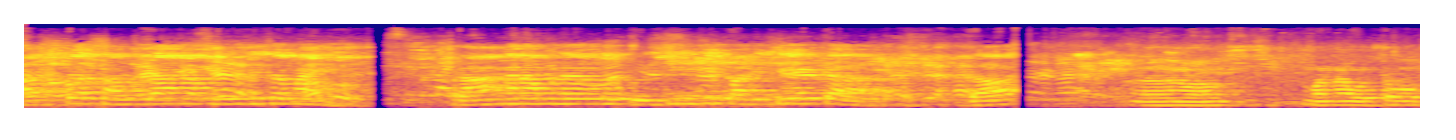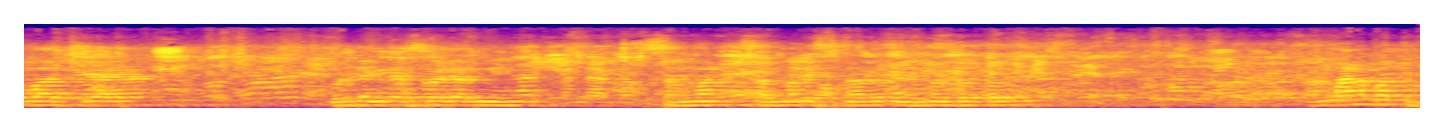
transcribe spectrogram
అష్ట సంతాన పూజితమై ప్రాంగణంలో కృషించి పనిచేయట మన ఉత్తమ ఉపాధ్యాయ గుడి వెంకటేశ్వర గారిని సన్మాన సన్మానిస్తున్నారు నిమ్మలతో సన్మాన పత్రం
